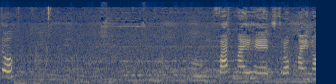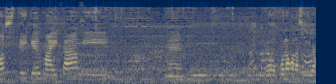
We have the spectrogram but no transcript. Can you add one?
Ito. Pat my head, stroke my nose, tickle my tummy. Yan. Oh, kuna ko na sila.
